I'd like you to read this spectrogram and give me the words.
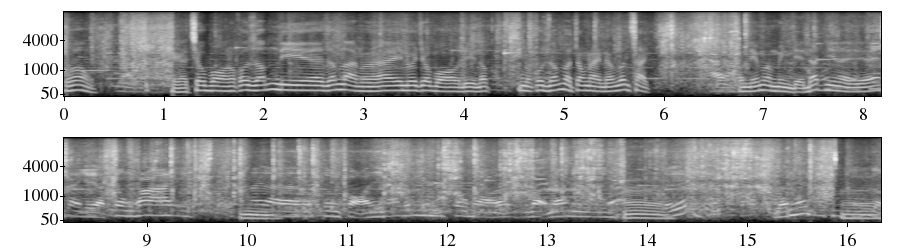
đúng không? Kể cả trâu bò nó có dấm đi dấm lại mà ai nuôi trâu bò thì nó nó có dấm vào trong này nó vẫn sạch còn nếu mà mình để đất như này đấy. trên này thì là trồng hoa hay, hay là trồng cỏ thì nó vẫn trâu bò lợn nó đi à, đấy lớn hết không được.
